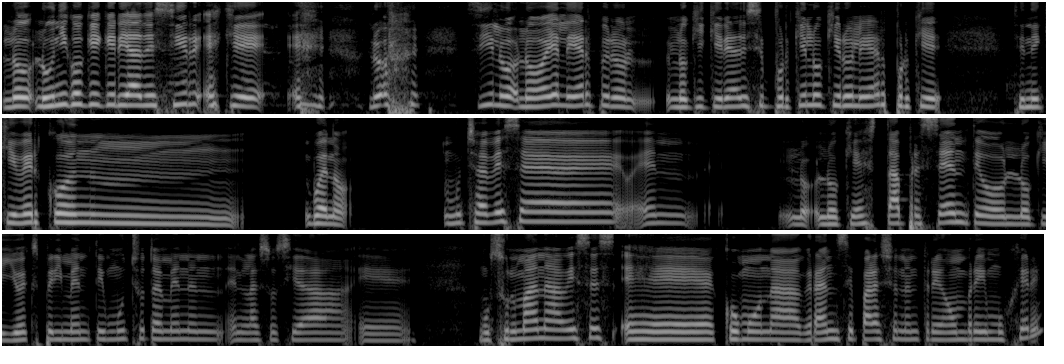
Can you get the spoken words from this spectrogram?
lo, lo, único que quería decir es que, sí, lo, lo, voy a leer, pero lo que quería decir, ¿por qué lo quiero leer? Porque tiene que ver con, bueno, muchas veces lo, lo que está presente o lo que yo experimenté mucho también en, en la sociedad eh, musulmana a veces es como una gran separación entre hombres y mujeres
